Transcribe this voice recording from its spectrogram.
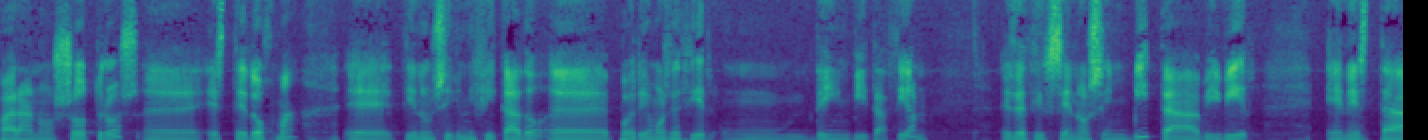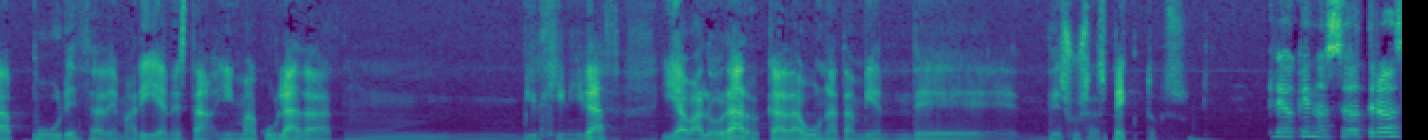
para nosotros eh, este dogma eh, tiene un significado, eh, podríamos decir, mm, de invitación. Es decir, se nos invita a vivir en esta pureza de María, en esta inmaculada mm, virginidad y a valorar cada una también de, de sus aspectos. Creo que nosotros,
